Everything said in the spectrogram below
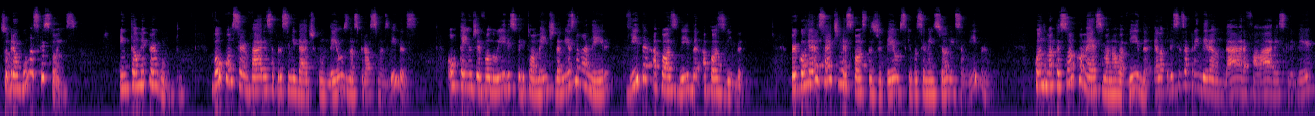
sobre algumas questões. Então me pergunto: vou conservar essa proximidade com Deus nas próximas vidas? Ou tenho de evoluir espiritualmente da mesma maneira, vida após vida após vida? Percorrer as sete respostas de Deus que você menciona em seu livro? Quando uma pessoa começa uma nova vida, ela precisa aprender a andar, a falar, a escrever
